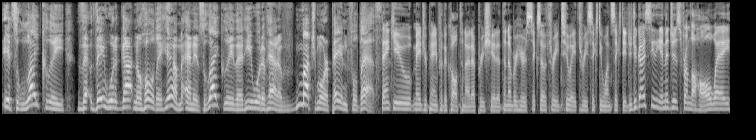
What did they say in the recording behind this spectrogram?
it's likely that they would have gotten a hold of him, and it's likely that he would have had a much more painful death. Thank you, Major Payne, for the call tonight. I appreciate it. The number here is 603 283 6160. Did you guys see the images from the hallway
